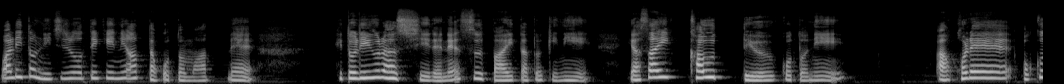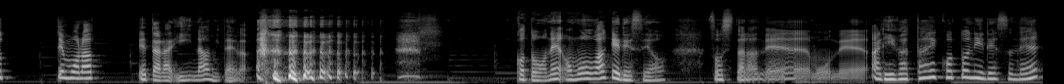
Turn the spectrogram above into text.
割と日常的にあったこともあって、一人暮らしでね、スーパー行った時に、野菜買うっていうことに、あ、これ送ってもらっ得たらいいな、みたいな。ことをね、思うわけですよ。そしたらね、もうね、ありがたいことにですね、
